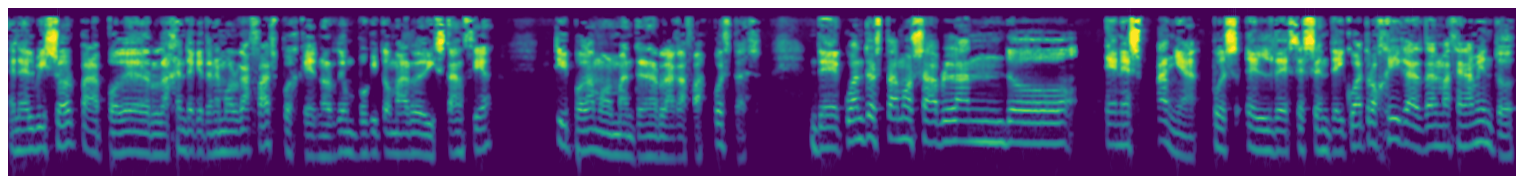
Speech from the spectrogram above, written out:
en el visor para poder la gente que tenemos gafas, pues que nos dé un poquito más de distancia y podamos mantener las gafas puestas. ¿De cuánto estamos hablando en España? Pues el de 64 gigas de almacenamiento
